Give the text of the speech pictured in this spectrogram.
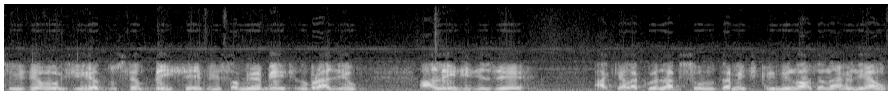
sua ideologia, do seu desserviço ao meio ambiente no Brasil, além de dizer aquela coisa absolutamente criminosa na reunião,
